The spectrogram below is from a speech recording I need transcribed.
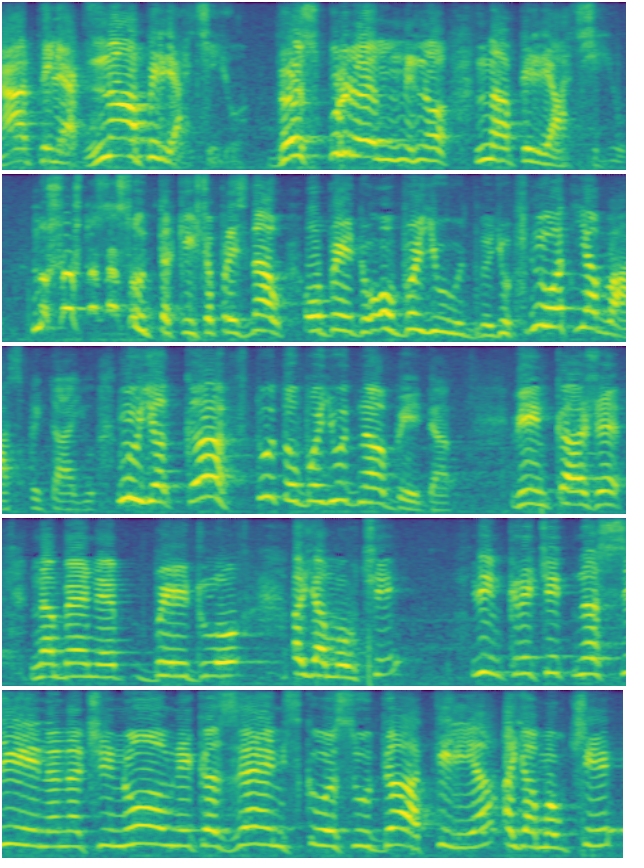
на апеляцію. На апеляцію. Безпременно на апеляцію. Ну що ж то за суд такий, що признав обиду обоюдною? Ну от я вас питаю. Ну яка ж тут обоюдна обида? Він каже на мене бидло, а я мовчи. Він кричить на сина, на чиновника земського суда. Ти я, а я мовчи.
